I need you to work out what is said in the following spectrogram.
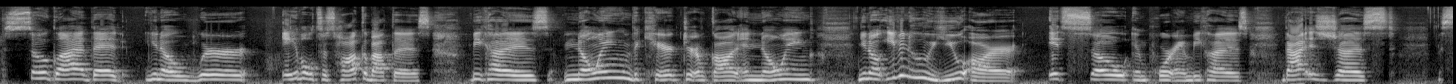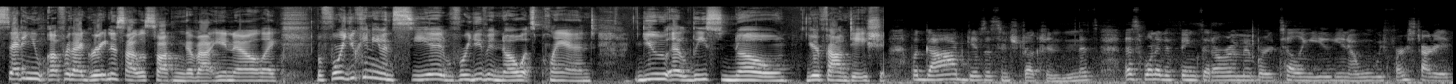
so glad that, you know, we're able to talk about this because knowing the character of God and knowing, you know, even who you are, it's so important because that is just setting you up for that greatness I was talking about, you know, like before you can even see it, before you even know what's planned, you at least know your foundation. But God gives us instructions, and that's that's one of the things that I remember telling you, you know, when we first started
